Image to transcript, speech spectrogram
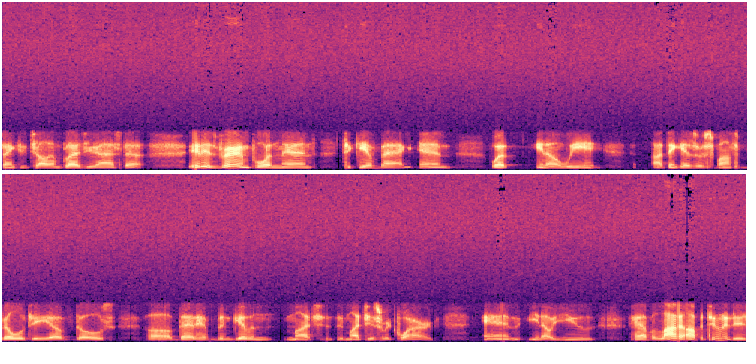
thank you, Charlie. I'm glad you asked that. It is very important, man, to give back, and what you know, we I think has a responsibility of those uh, that have been given much. Much is required, and you know, you have a lot of opportunities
